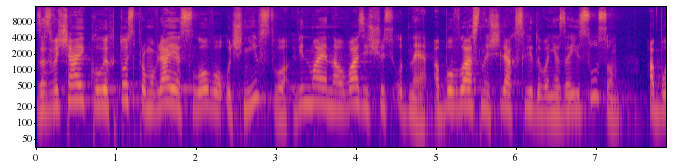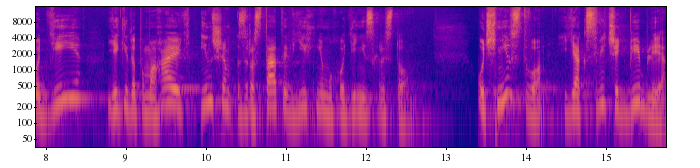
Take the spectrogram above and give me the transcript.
Зазвичай, коли хтось промовляє слово учнівство, він має на увазі щось одне: або власний шлях слідування за Ісусом, або дії, які допомагають іншим зростати в їхньому ходінні з Христом. Учнівство, як свідчить Біблія,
